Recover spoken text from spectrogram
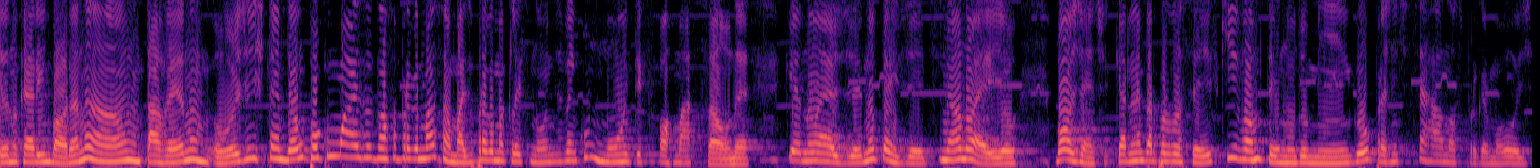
Eu não quero ir embora não, tá vendo? Hoje estendeu um pouco mais a nossa programação, mas o programa Cleiton Nunes vem com muita informação, né? Que não é jeito, não tem jeito, senão não é eu. Bom, gente, quero lembrar pra vocês que vamos ter no domingo, pra gente encerrar o nosso programa hoje,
